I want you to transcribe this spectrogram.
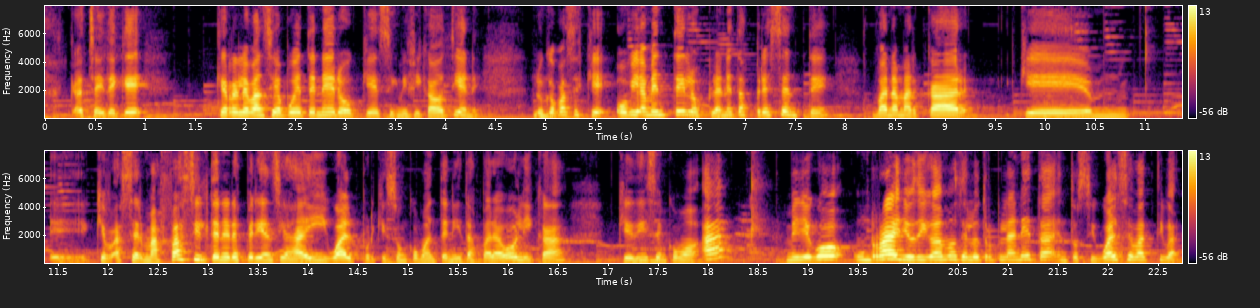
¿Cachai? ¿De qué, qué relevancia puede tener o qué significado tiene? Lo que Mm. pasa es que obviamente los planetas presentes van a marcar que, mm, eh, que va a ser más fácil tener experiencias ahí igual, porque son como antenitas parabólicas que dicen como, ah, me llegó un rayo, digamos, del otro planeta, entonces igual se va a activar.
